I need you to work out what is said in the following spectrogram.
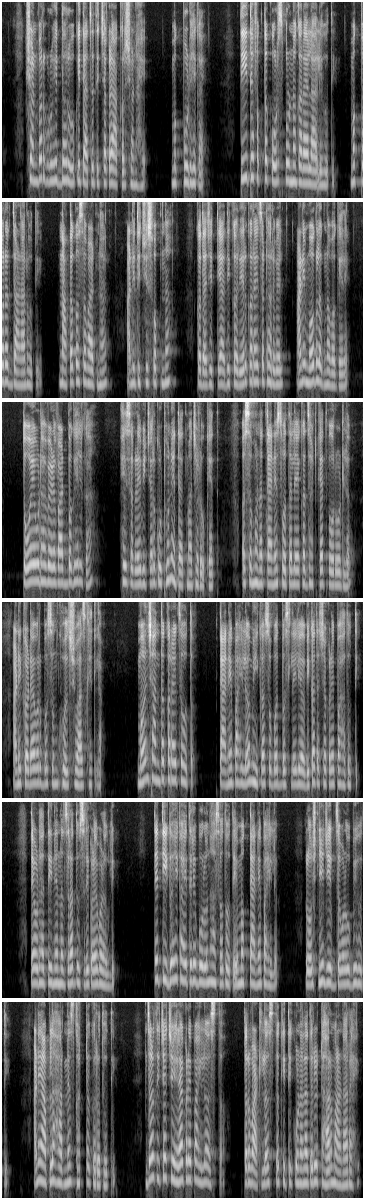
क्षणभर गृहीत धरू की त्याचं तिच्याकडे आकर्षण आहे. मग पुढे काय? ती इथे फक्त कोर्स पूर्ण करायला आली होती. मग परत जाणार होती. नातं कसं वाढणार? आणि तिची स्वप्न? कदाचित ती आधी करिअर करायचं ठरवेल आणि मग लग्न वगैरे. तो एवढा वेळ वाट बघेल का? हे सगळे विचार कुठून येतात माझ्या डोक्यात? असं म्हणत त्याने स्वतःला एका झटक्यात ओरडलं. आणि कड्यावर बसून खोल श्वास घेतला. मन शांत करायचं होतं. त्याने पाहिलं मिहिकासोबत बसलेली अविका त्याच्याकडे पाहत होती. तेवढ्यात तिने नजरा दुसरीकडे वळवली. ते तिघंही काहीतरी बोलून हसत होते मग त्याने पाहिलं. रोशनी जीपजवळ उभी होती आणि आपला हार्नेस घट्ट करत होती. जर तिच्या चेहऱ्याकडे पाहिलं असतं तर वाटलं असतं की ती कोणाला तरी ठार मारणार आहे.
